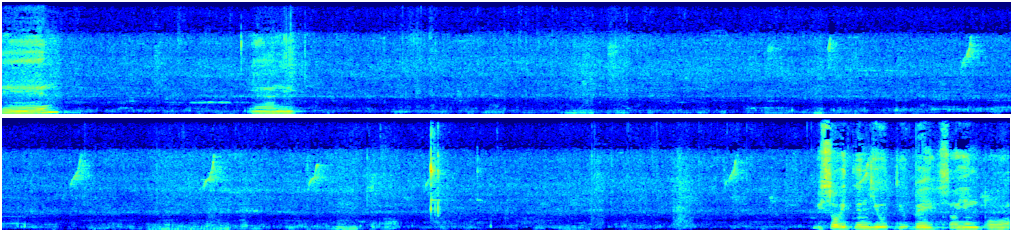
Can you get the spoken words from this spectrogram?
Then, yan, Saw it in YouTube eh. So, ayan po.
